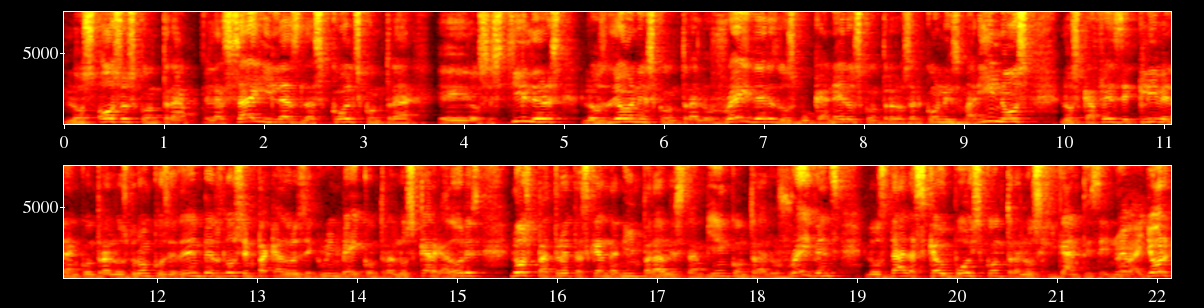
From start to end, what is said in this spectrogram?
los Osos con contra las Águilas, las Colts contra eh, los Steelers, los Leones contra los Raiders, los Bucaneros contra los Halcones Marinos, los Cafés de Cleveland contra los Broncos de Denver, los Empacadores de Green Bay contra los Cargadores, los Patriotas que andan imparables también contra los Ravens, los Dallas Cowboys contra los Gigantes de Nueva York.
